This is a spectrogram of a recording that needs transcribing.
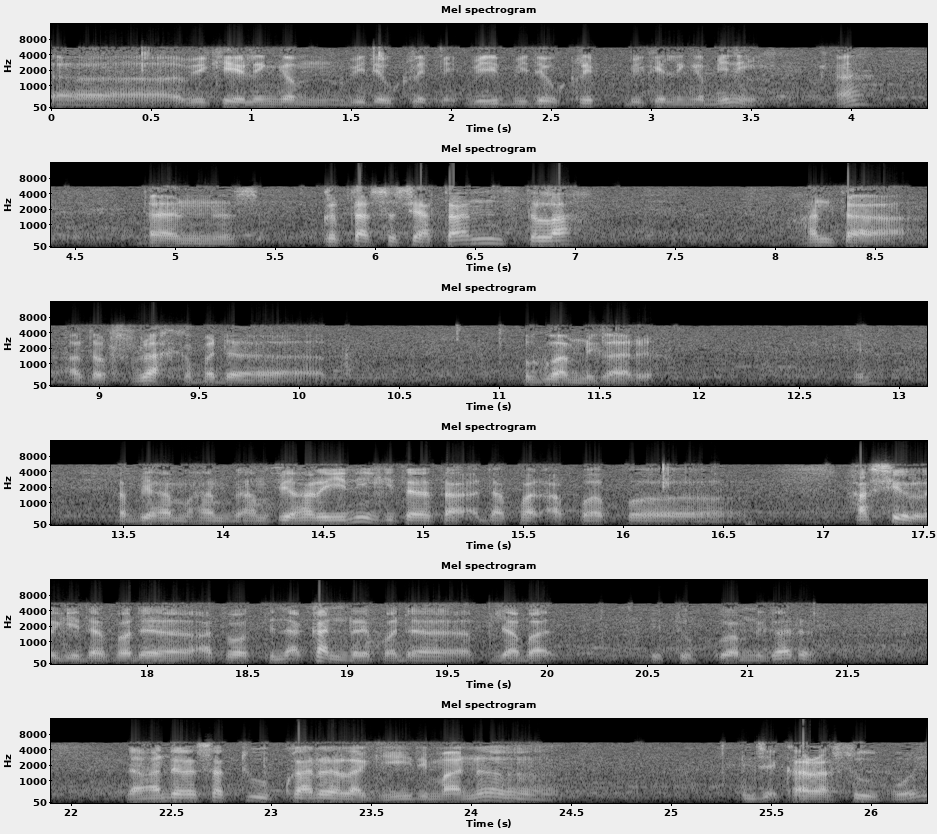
uh, Wiki Lingam video clip ni- video clip Wiki Lingam ini uh, dan kertas kesihatan telah hantar atau serah kepada peguam negara. Tapi ham- ham- hampir hari ini kita tak dapat apa-apa hasil lagi daripada atau tindakan daripada pejabat itu peguam negara. Dan ada satu perkara lagi di mana Encik Karasu pun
